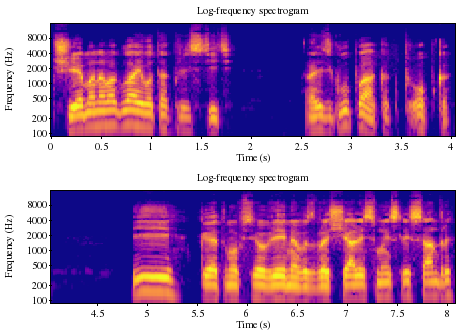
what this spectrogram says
Чем она могла его так прельстить? Она ведь глупа, как пробка. И к этому все время возвращались мысли Сандры.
